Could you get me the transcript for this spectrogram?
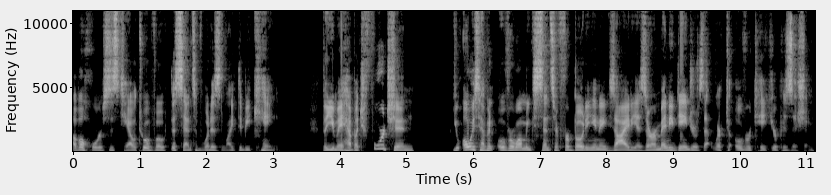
of a horse's tail to evoke the sense of what it is like to be king. Though you may have much fortune, you always have an overwhelming sense of foreboding and anxiety, as there are many dangers that lurk to overtake your position.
